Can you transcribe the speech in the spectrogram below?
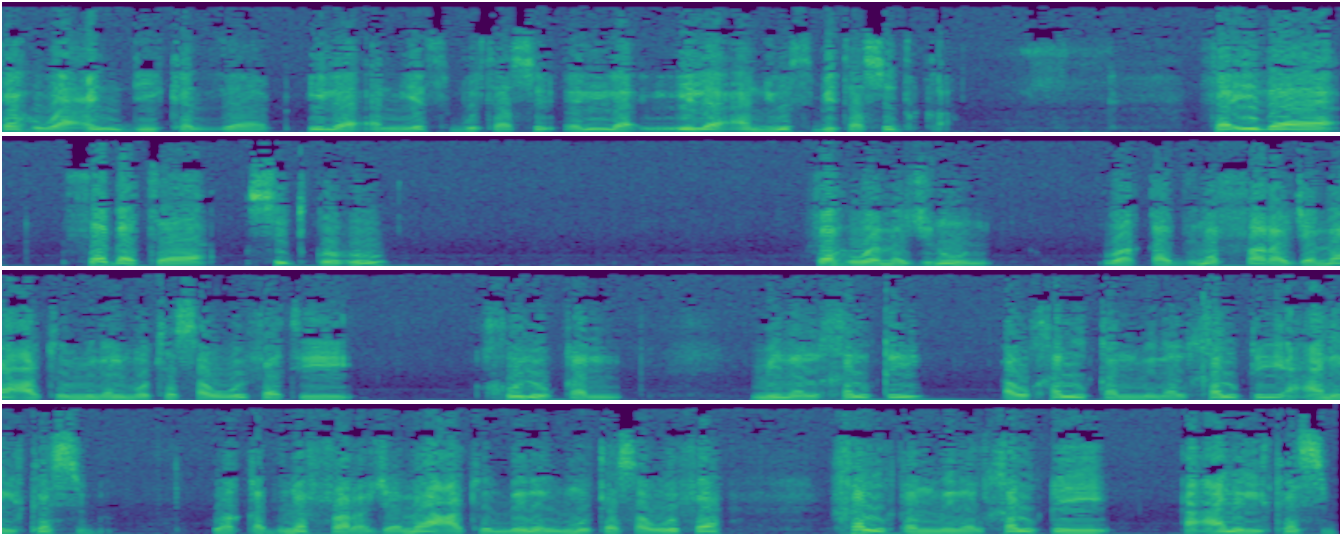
فهو عندي كذاب إلى أن يثبت إلى أن يثبت صدقه فإذا ثبت صدقه فهو مجنون وقد نفر جماعة من المتصوفة خلقا من الخلق أو خلقا من الخلق عن الكسب وقد نفر جماعة من المتصوفة خلقا من الخلق عن الكسب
